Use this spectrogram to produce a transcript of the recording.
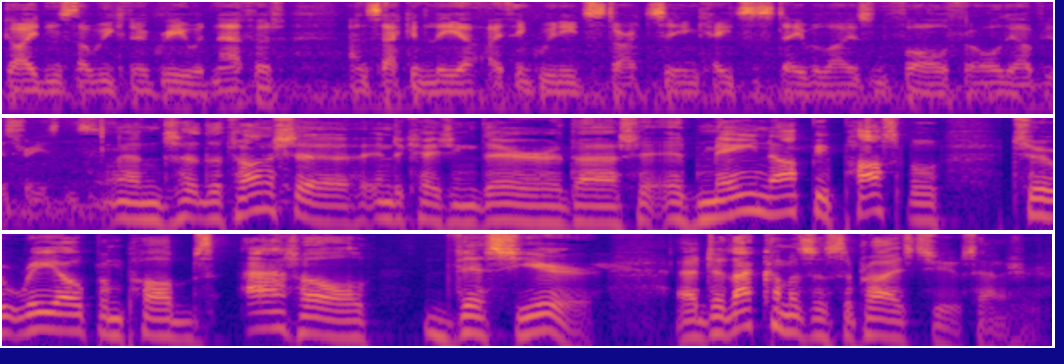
guidance that we can agree with NPHET, and secondly, I think we need to start seeing cases stabilise and fall for all the obvious reasons. And uh, the Taoiseach indicating there that it may not be possible to reopen pubs at all this year. Uh, did that come as a surprise to you, Senator?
